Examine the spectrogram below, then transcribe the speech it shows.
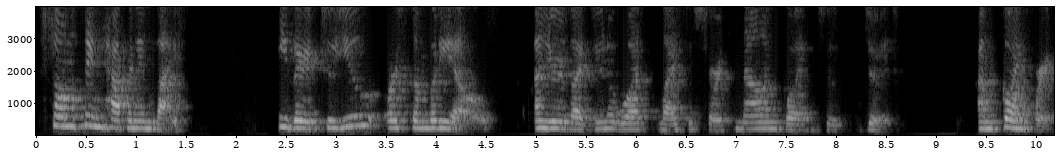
something happened in life, either to you or somebody else. And you're like, you know what, life is short. Now I'm going to do it. I'm going for it.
